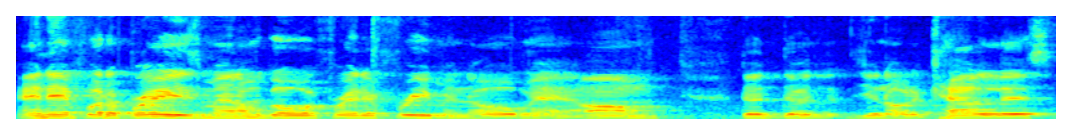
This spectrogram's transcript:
And then for the Braves, man, I'm gonna go with Freddie Freeman, the old man. Um, the the you know the catalyst.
